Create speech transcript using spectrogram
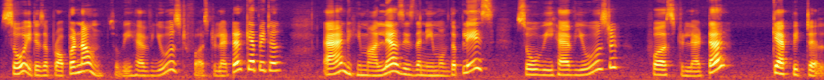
So it is a proper noun. So we have used first letter capital. And Himalayas is the name of the place. So we have used first letter capital.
